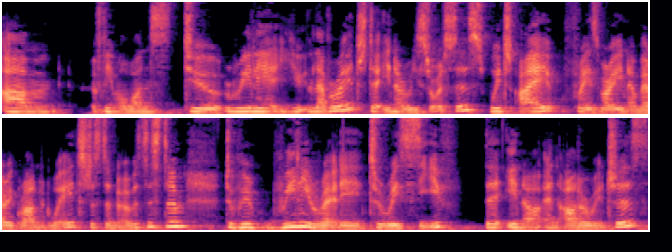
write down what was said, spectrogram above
Um, female ones to really leverage their inner resources which i phrase very in a very grounded way. It's just a nervous system to be really ready to receive the inner and outer riches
